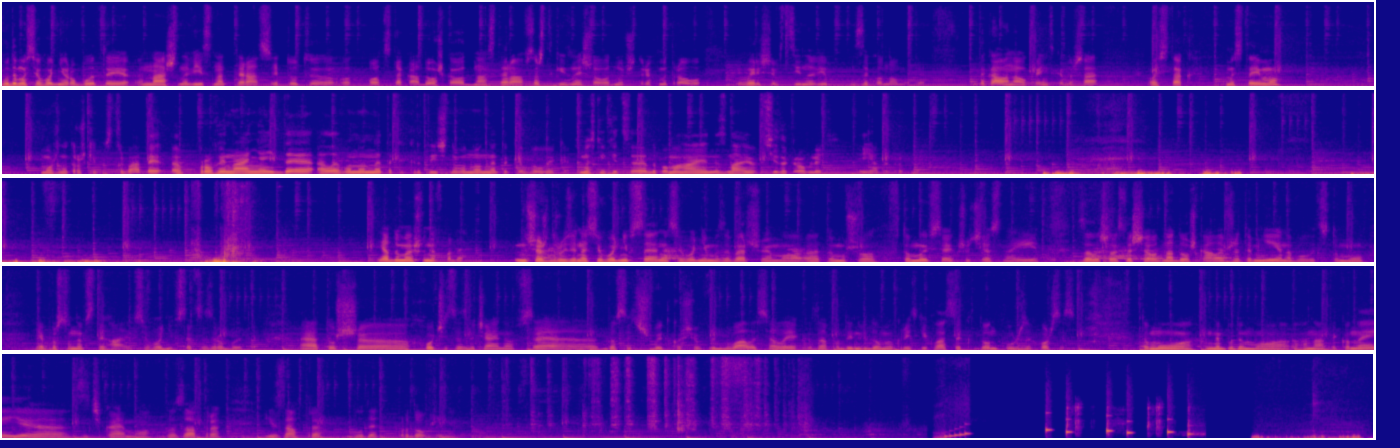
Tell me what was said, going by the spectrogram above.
Будемо сьогодні робити наш навіс над терасою. Тут е, от, от така дошка, одна стара. Все ж таки знайшов одну чотирьохметрову і вирішив ці нові зекономити. Така вона українська душа. Ось так ми стоїмо. Можна трошки пострибати. Е, Прогинання йде, але воно не таке критичне, воно не таке велике. Наскільки це допомагає, не знаю. Всі так роблять, і я так роблю. Я думаю, що не впаде. Ну що ж, друзі, на сьогодні все. На сьогодні ми завершуємо, е, тому що втомився, якщо чесно, і залишилась лише одна дошка, але вже темніє на вулиці, тому я просто не встигаю сьогодні все це зробити. Е, Тож е, хочеться, звичайно, все досить швидко, щоб відбувалося, але як казав один відомий український класик, don't push the horses. Тому не будемо гнати коней, зачекаємо до завтра, і завтра буде продовження.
